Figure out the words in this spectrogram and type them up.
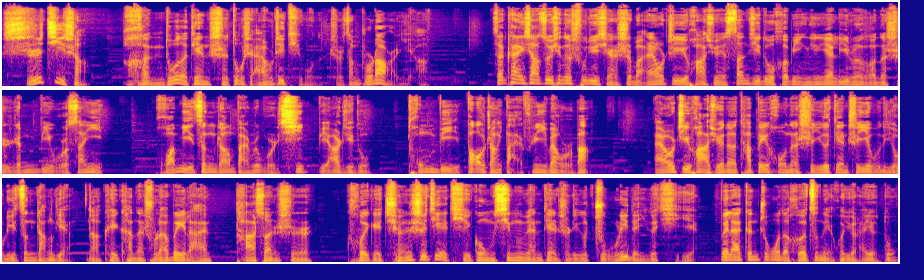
实际上很多的电池都是 LG 提供的，只是咱们不知道而已啊。再看一下最新的数据显示吧，LG 化学三季度合并营业利润额呢是人民币五十三亿，环比增长百分之五十七，比二季度同比暴涨百分之一百五十八。LG 化学呢，它背后呢是一个电池业务的有力增长点，那可以看得出来，未来它算是会给全世界提供新能源电池的一个主力的一个企业。未来跟中国的合资呢也会越来越多。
